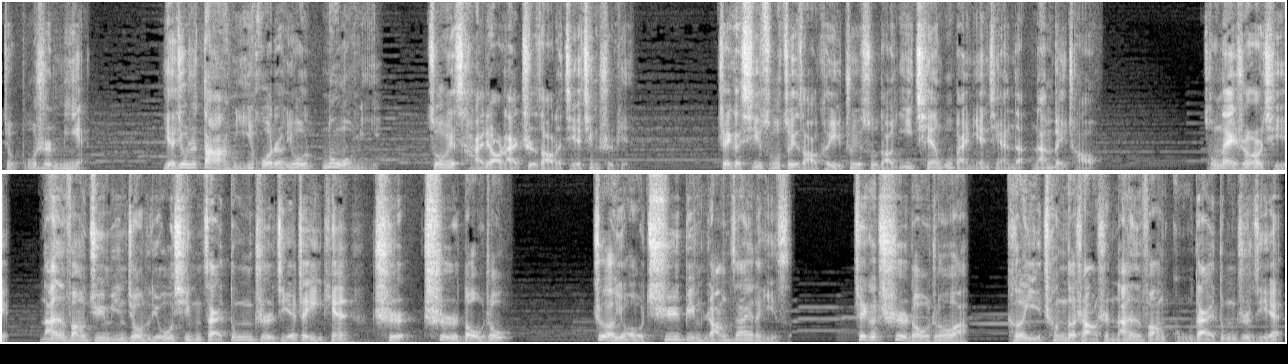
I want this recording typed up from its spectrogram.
就不是面，也就是大米或者由糯米作为材料来制造的节庆食品。这个习俗最早可以追溯到一千五百年前的南北朝，从那时候起，南方居民就流行在冬至节这一天吃赤豆粥。这有驱病攘灾的意思。这个赤豆粥啊，可以称得上是南方古代冬至节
